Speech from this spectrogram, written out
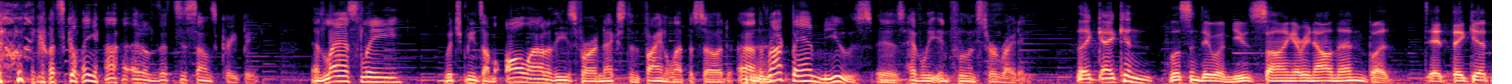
like, what's going on? That just sounds creepy. And lastly, which means I'm all out of these for our next and final episode, uh, the rock band Muse is heavily influenced her writing. Like I can listen to a Muse song every now and then, but it, they get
